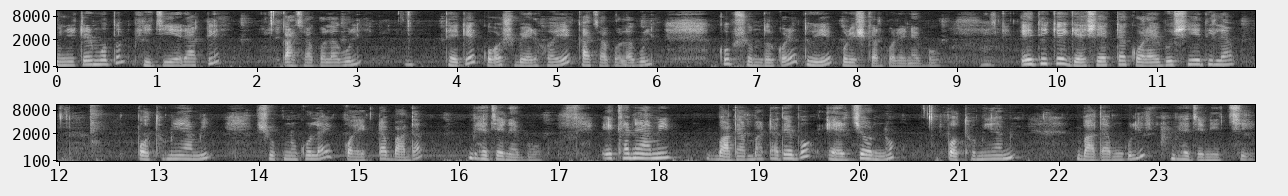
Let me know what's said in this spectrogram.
মিনিটের মতন ভিজিয়ে রাখলে কাঁচা কলাগুলি থেকে কষ বের হয়ে কাঁচা কলাগুলি খুব সুন্দর করে ধুয়ে পরিষ্কার করে নেব। এদিকে গ্যাসে একটা কড়াই বসিয়ে দিলাম। প্রথমে আমি শুকনো কলায় কয়েকটা বাদাম ভেজে নেব। এখানে আমি বাদাম বাটা দেব। এর জন্য প্রথমে আমি বাদামগুলি ভেজে নিচ্ছি।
